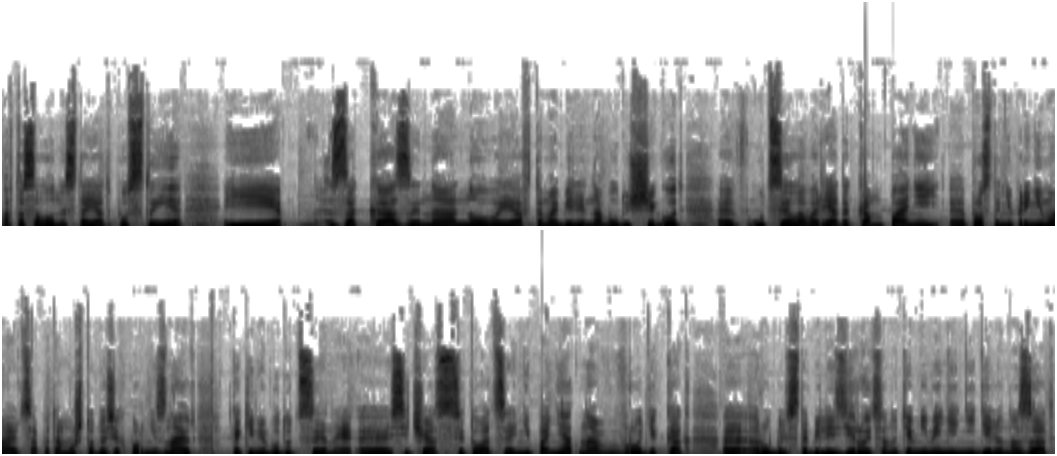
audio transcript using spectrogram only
автосалоны стоят пустые, и заказы на новые автомобили на будущий год э, у целого ряда компаний э, просто не принимаются, потому что до сих пор не знают, какими будут цены. Э, сейчас ситуация непонятна, вроде как рубль стабилизируется, но тем не менее неделю назад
